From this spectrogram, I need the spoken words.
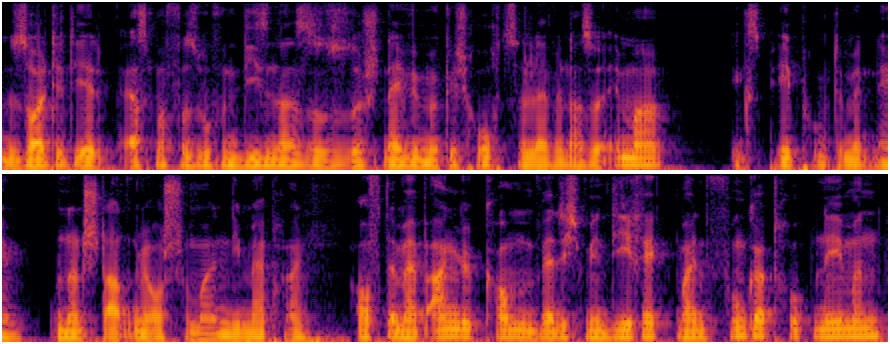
solltet ihr erstmal versuchen, diesen also so schnell wie möglich hochzuleveln. Also immer XP-Punkte mitnehmen. Und dann starten wir auch schon mal in die Map rein. Auf der Map angekommen, werde ich mir direkt meinen Funkertrupp nehmen.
